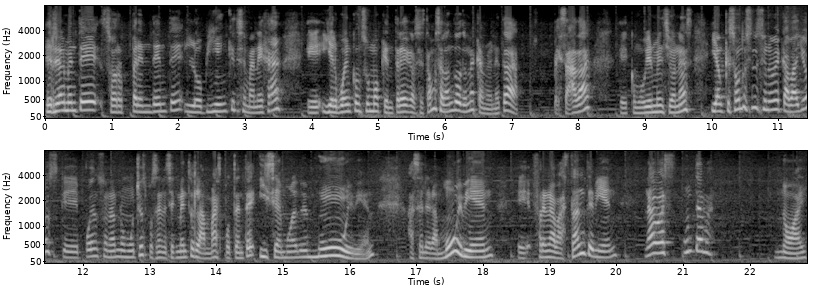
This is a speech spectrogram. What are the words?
es realmente sorprendente lo bien que se maneja eh, y el buen consumo que entrega. O sea, estamos hablando de una camioneta pesada, eh, como bien mencionas, y aunque son 219 caballos, que pueden sonar no muchos, pues en el segmento es la más potente y se mueve muy bien, acelera muy bien, eh, frena bastante bien. Nada más, un tema, no hay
